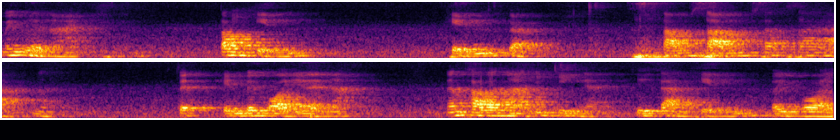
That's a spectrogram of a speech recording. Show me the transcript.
ไม่เบื่อหน่ายต้องเห็น เห็นแบบซ้ำๆซักๆนะแต่เห็นบ่อยๆนี่แหละนะนั้นภาวนาที่จริงเนี่ยคือการเห็นบ่อย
